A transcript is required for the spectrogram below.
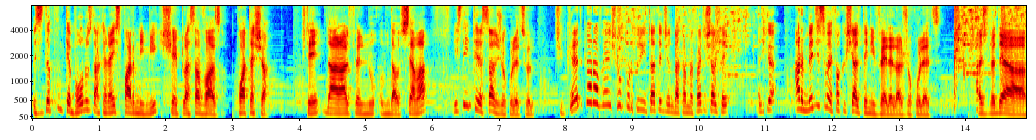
îți dă puncte bonus dacă n-ai spart nimic și ai plasat vaza. Poate așa, știi? Dar altfel nu îmi dau seama. Este interesant joculețul și cred că ar avea și oportunitate, gen dacă ar mai face și alte... Adică ar merge să mai facă și alte nivele la joculeț. Aș vedea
